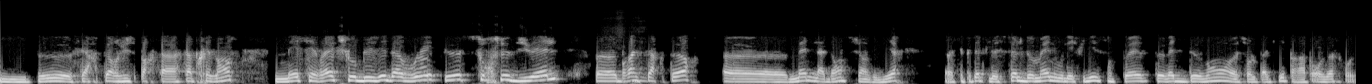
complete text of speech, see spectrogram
il peut faire peur juste par sa, sa présence. Mais c'est vrai que je suis obligé d'avouer que sur ce duel, euh, Bryce Harper euh, mène la danse, j'ai envie de dire. Euh, c'est peut-être le seul domaine où les Phillies peuvent, peuvent être devant euh, sur le papier par rapport aux Astros.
